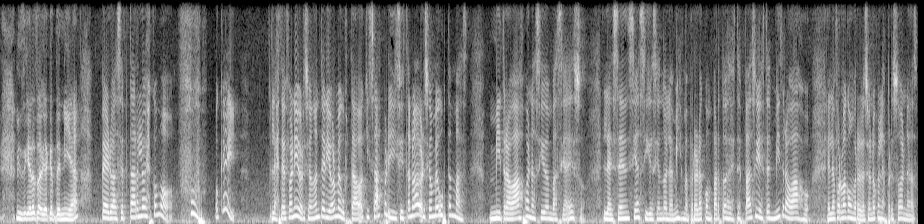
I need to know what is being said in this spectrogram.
Ni siquiera sabía que tenía. Pero aceptarlo es como, ok, la Stephanie versión anterior me gustaba quizás, pero ¿y si esta nueva versión me gusta más? Mi trabajo ha nacido en base a eso. La esencia sigue siendo la misma, pero ahora comparto desde este espacio y este es mi trabajo. Es la forma como me relaciono con las personas.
